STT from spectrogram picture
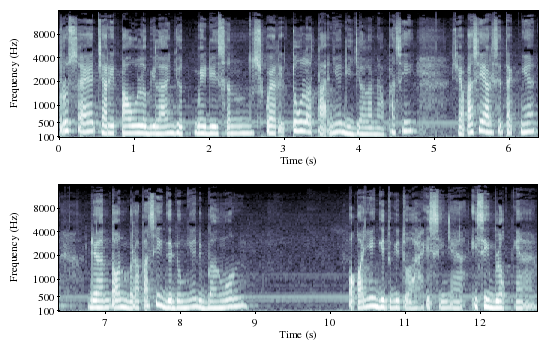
Terus saya cari tahu lebih lanjut Madison Square itu letaknya di jalan apa sih? Siapa sih arsiteknya? Dan tahun berapa sih gedungnya dibangun pokoknya gitu-gitulah isinya isi blognya.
